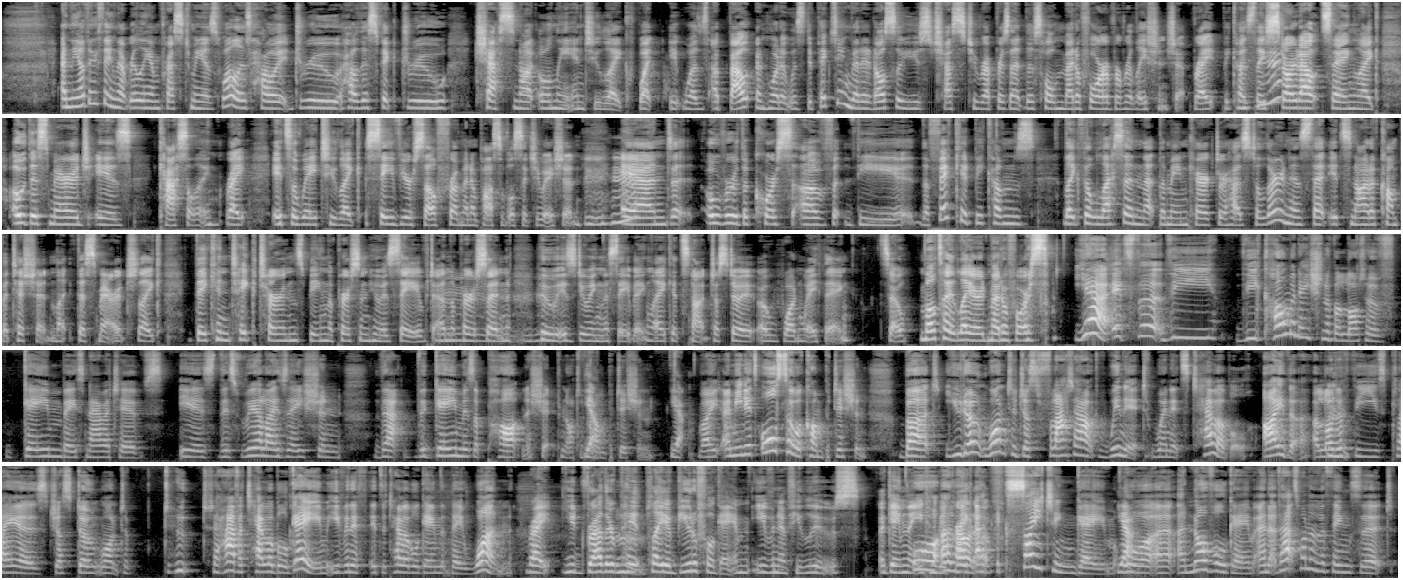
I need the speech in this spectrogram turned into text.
And the other thing that really impressed me as well is how it drew, how this fic drew chess not only into like what it was about and what it was depicting, but it also used chess to represent this whole metaphor of a relationship, right? Because they mm-hmm. start out saying like, "Oh, this marriage is." castling right it's a way to like save yourself from an impossible situation mm-hmm. and over the course of the the fic it becomes like the lesson that the main character has to learn is that it's not a competition like this marriage. Like they can take turns being the person who is saved and the mm, person who mm-hmm. is doing the saving. Like it's not just a, a one-way thing. So multi-layered metaphors. Yeah, it's the the the culmination of a lot of game-based narratives is this realization that the game is a partnership, not a Yeah. competition. yeah Right? I mean, it's also a competition, but you don't want to just flat out win it when it's terrible either. A lot of hmm. these players just don't want to to, to have a terrible game, even if it's a terrible game that they won. right you'd rather pay, hmm. play a beautiful game even if you lose a game that you can be a, proud like, of an exciting game Yeah. or a, a novel game and that's one of the things that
